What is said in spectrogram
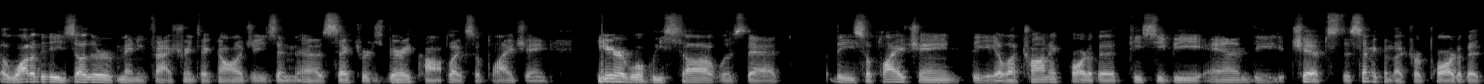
a lot of these other manufacturing technologies and uh, sectors very complex supply chain. Here, what we saw was that the supply chain, the electronic part of it, PCB, and the chips, the semiconductor part of it,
